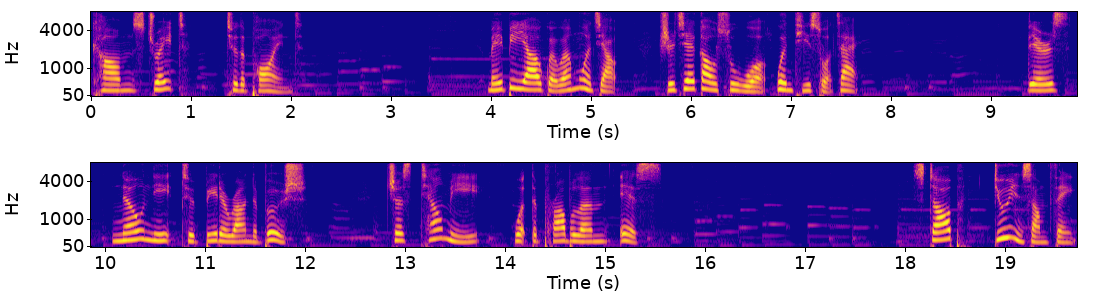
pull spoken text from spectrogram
Come straight to the point. 没必要拐弯抹角， 直接告诉我问题所在。There's no need to beat around the bush. Just tell me what the problem is. Stop doing something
